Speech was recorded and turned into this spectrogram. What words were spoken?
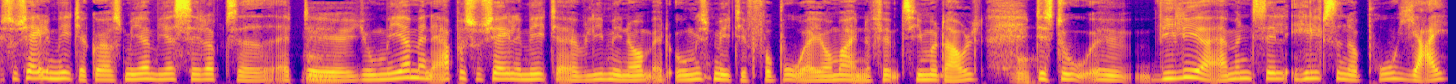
sociale medier gør os mere og mere selvoptaget. At mm. øh, jo mere man er på sociale medier, jeg vil lige minde om, at unges medieforbrug er i omegnen af fem timer dagligt, mm. desto øh, villigere er man til hele tiden at bruge jeg,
